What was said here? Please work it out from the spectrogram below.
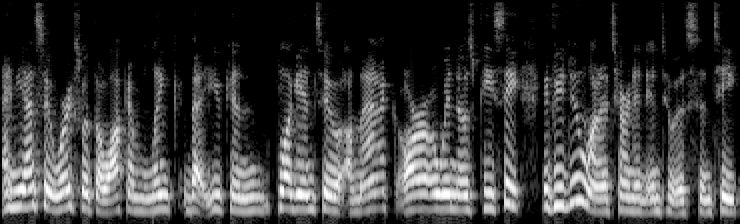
And yes, it works with the Wacom link that you can plug into a Mac or a Windows PC if you do want to turn it into a Cintiq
